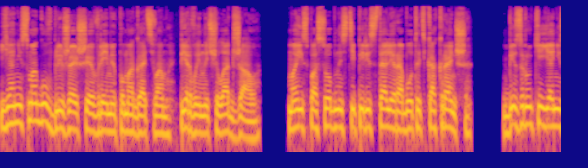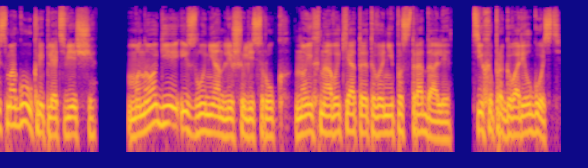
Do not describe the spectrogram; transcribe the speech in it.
«Я не смогу в ближайшее время помогать вам», – первой начала Джао. «Мои способности перестали работать как раньше. Без руки я не смогу укреплять вещи. Многие из лунян лишились рук, но их навыки от этого не пострадали, тихо проговорил гость.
